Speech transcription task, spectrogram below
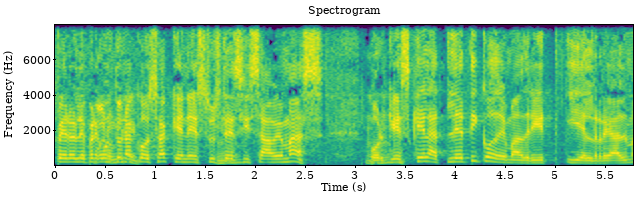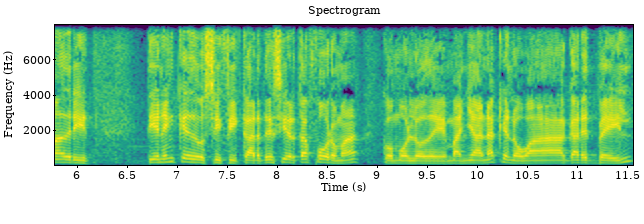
Pero le pregunto una cosa que en esto usted sí sabe más. Porque es que el Atlético de Madrid y el Real Madrid tienen que dosificar de cierta forma, como lo de mañana que no va Gareth Bale,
